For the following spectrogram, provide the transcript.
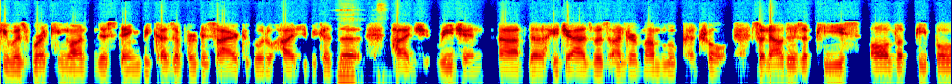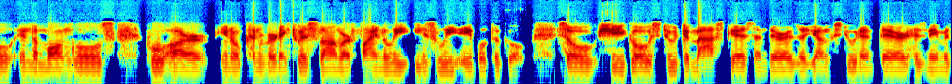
she was working on this thing because of her desire to go to Hajj, because the hmm. Hajj region, uh, the Hijaz, was under Mamluk control. So now there's a peace. All the people in the Mongols who are, you know, converting to Islam are finally easily able to go. So she goes to Damascus, and there is a young student there. His name is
